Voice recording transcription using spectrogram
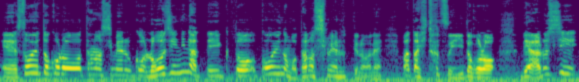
えー、そういうところを楽しめる、こう、老人になっていくと、こういうのも楽しめるっていうのはね、また一ついいところであるし、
